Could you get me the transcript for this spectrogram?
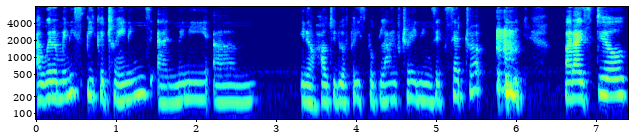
I went on many speaker trainings and many, um, you know, how to do a Facebook live trainings, etc. but I still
